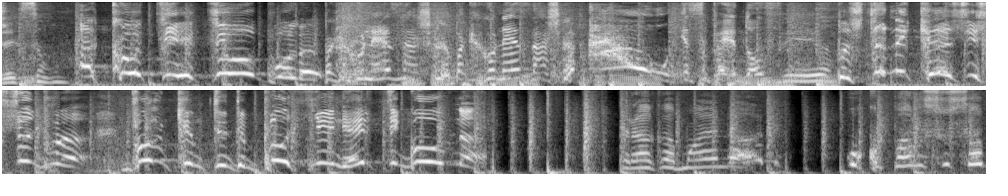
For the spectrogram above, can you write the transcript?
Jackson. A ko ti je to? Pa kako ne znaš, pa kako ne znaš? Au! Ja sam pedofil. Pa šta ne kažeš odmah? Welcome to the Bosnia and Herzegovina. Draga moja nade, ukopali su 18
